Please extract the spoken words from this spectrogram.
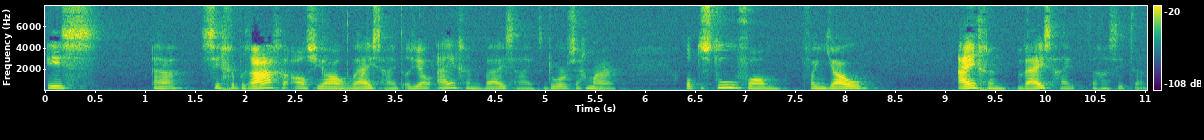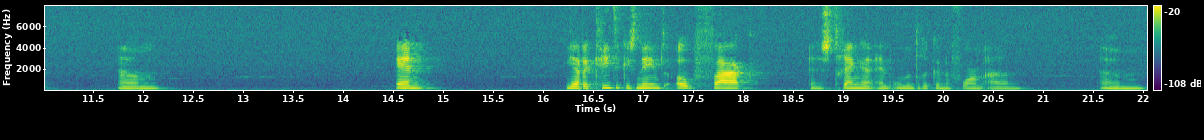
is uh, zich gedragen als jouw wijsheid, als jouw eigen wijsheid. Door zeg maar op de stoel van, van jouw eigen wijsheid te gaan zitten. Um, en ja, de criticus neemt ook vaak een strenge en onderdrukkende vorm aan. Um,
